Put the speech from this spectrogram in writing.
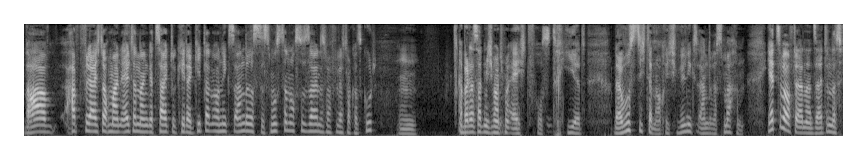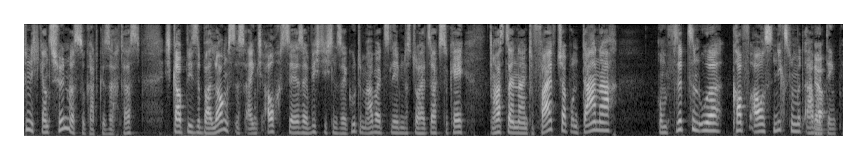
war, hat vielleicht auch meinen Eltern dann gezeigt, okay, da geht dann auch nichts anderes, das muss dann auch so sein, das war vielleicht auch ganz gut. Mhm. Aber das hat mich manchmal echt frustriert. Und da wusste ich dann auch, ich will nichts anderes machen. Jetzt aber auf der anderen Seite, und das finde ich ganz schön, was du gerade gesagt hast, ich glaube, diese Balance ist eigentlich auch sehr, sehr wichtig und sehr gut im Arbeitsleben, dass du halt sagst, okay, du hast deinen 9-to-5-Job und danach um 17 Uhr Kopf aus, nichts mehr mit Arbeit Ja. denken.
